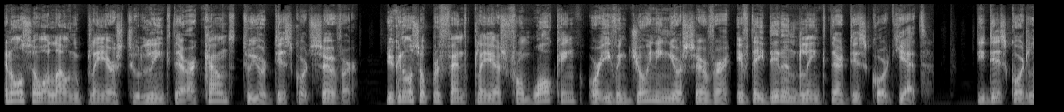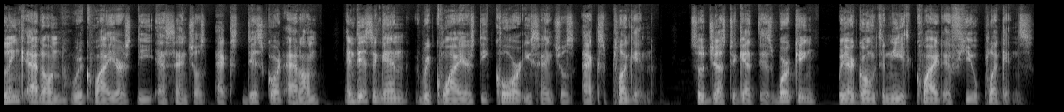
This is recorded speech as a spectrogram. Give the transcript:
And also allowing players to link their account to your Discord server. You can also prevent players from walking or even joining your server if they didn't link their Discord yet. The Discord link add-on requires the Essentials X Discord add-on, and this again requires the Core Essentials X plugin. So just to get this working, we are going to need quite a few plugins.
